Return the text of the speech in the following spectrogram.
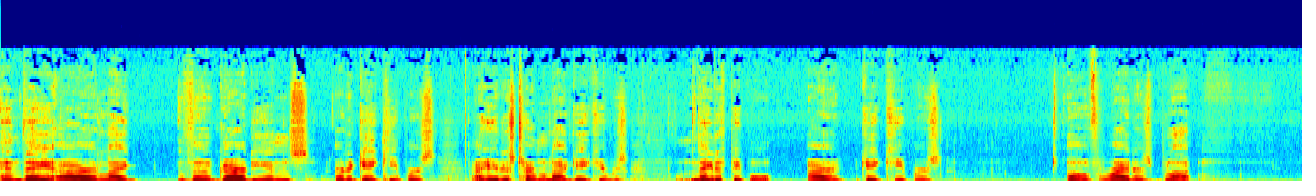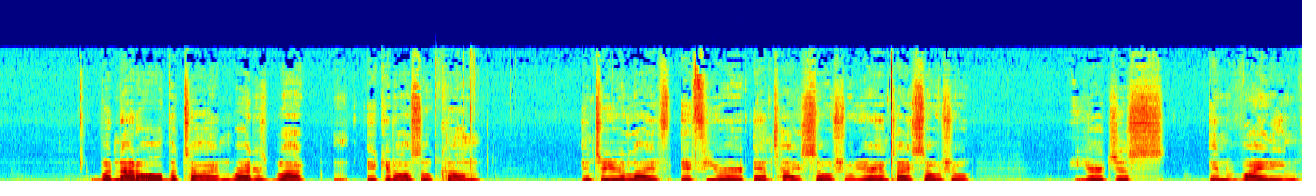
and they are like the guardians or the gatekeepers. I hear this term a lot, gatekeepers. Negative people are gatekeepers of writer's block. But not all the time. Writer's block, it can also come into your life if you're antisocial. You're antisocial, you're just inviting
